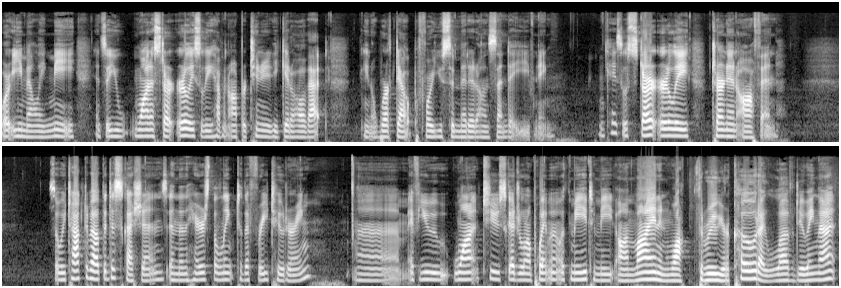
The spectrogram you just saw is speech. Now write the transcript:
or emailing me. And so you want to start early so that you have an opportunity to get all that you know worked out before you submit it on sunday evening. Okay so start early turn in often. So we talked about the discussions and then here's the link to the free tutoring um, if you want to schedule an appointment with me to meet online and walk through your code, I love doing that.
